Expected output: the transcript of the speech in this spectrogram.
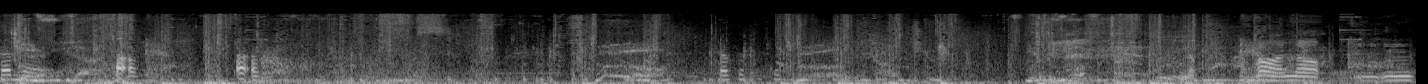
Come here. Uh oh. Uh oh. No. Oh no. Mm-mm.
